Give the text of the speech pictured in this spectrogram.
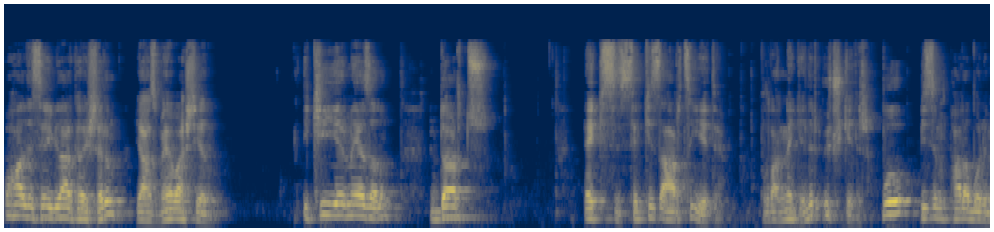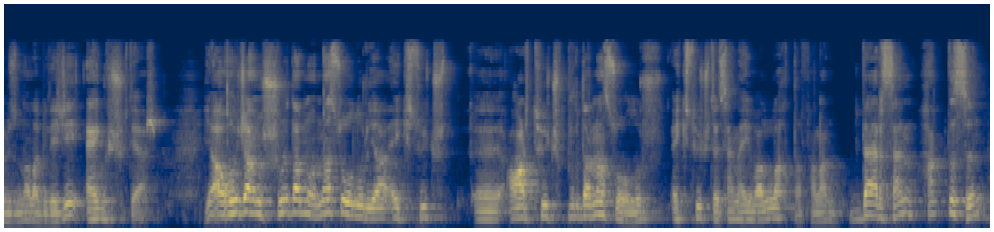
O halde sevgili arkadaşlarım yazmaya başlayalım. 2'yi yerine yazalım. 4 eksi 8 artı 7. Buradan ne gelir? 3 gelir. Bu bizim parabolümüzün alabileceği en küçük değer. Ya hocam şurada mı nasıl olur ya eksi 3 e, artı 3 burada nasıl olur? Eksi 3 desen eyvallah da falan dersen haklısın.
